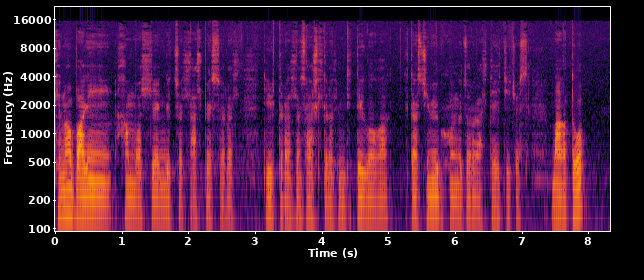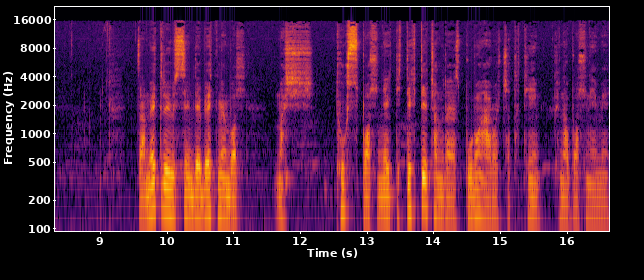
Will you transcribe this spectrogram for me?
кино багийн хам бол яг ингэж бол албан ёсоор бол Twitter болон сошиал дээр бол мэддэг байгаа. Гэтэ бас чимээг өхөн ингэ зураг алтай хийж бас магадгүй. За Matrix-ийн The Batman бол маш төгс болон яг детектив чанараас бүрэн харуулж чадах тийм кино болно юм ээ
